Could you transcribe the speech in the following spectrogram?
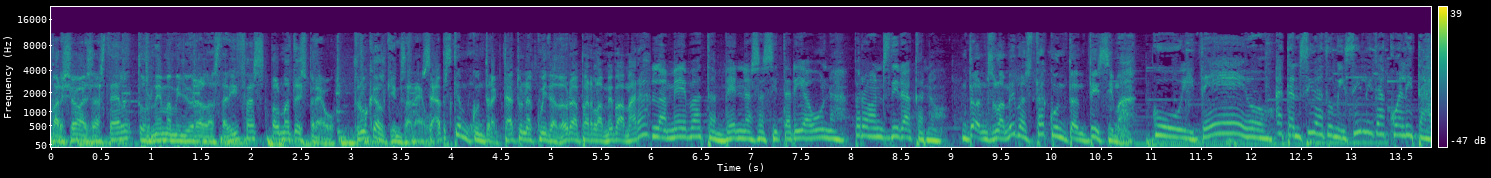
Per això a Gestel tornem a millorar les tarifes pel mateix preu. Truca al 1510. Saps que hem contractat una cuidadora per la meva mare? La meva també necessitaria una, però ens dirà que no. Doncs la meva està contentíssima. Cuideo. Atenció a domicili de qualitat.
